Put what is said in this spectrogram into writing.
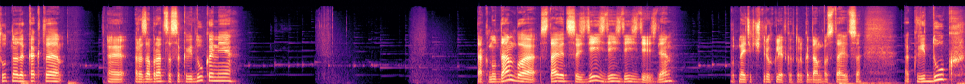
Тут надо как-то э, разобраться с акведуками. Так, ну дамба ставится здесь, здесь, здесь, здесь, да? Вот на этих четырех клетках только дамба ставится. Акведук.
